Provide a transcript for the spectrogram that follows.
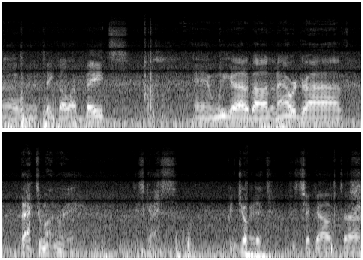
Uh, we're gonna take all our baits, and we got about an hour drive back to Monterey. Thanks, guys. Enjoyed it. Please check out uh,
